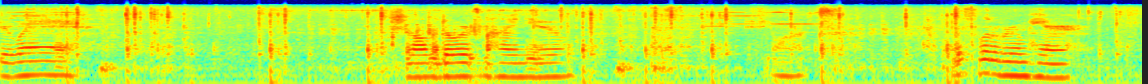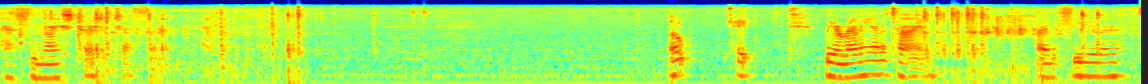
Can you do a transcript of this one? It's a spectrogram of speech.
your way. Shut all the doors behind you if you want. This little room here has some nice treasure chests in it. Oh, okay. We are running out of time. I will see you in a.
